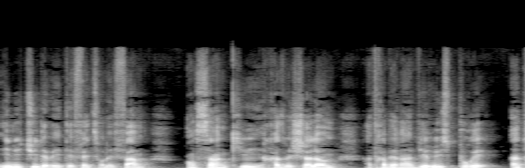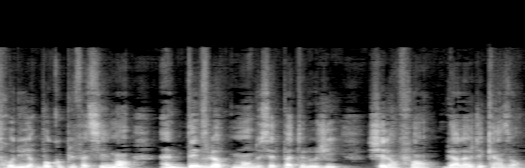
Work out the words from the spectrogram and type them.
une étude avait été faite sur les femmes enceintes qui, shalom, à travers un virus, pourraient introduire beaucoup plus facilement un développement de cette pathologie chez l'enfant vers l'âge des 15 ans.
